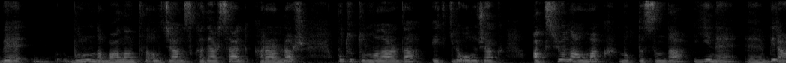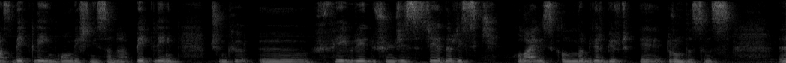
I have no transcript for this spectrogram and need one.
ve bununla bağlantılı alacağınız kadersel kararlar bu tutulmalarda etkili olacak. aksiyon almak noktasında yine e, biraz bekleyin 15 Nisan'ı bekleyin. Çünkü e, fevri, düşüncesizce ya da risk, kolay risk alınabilir bir e, durumdasınız. E,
